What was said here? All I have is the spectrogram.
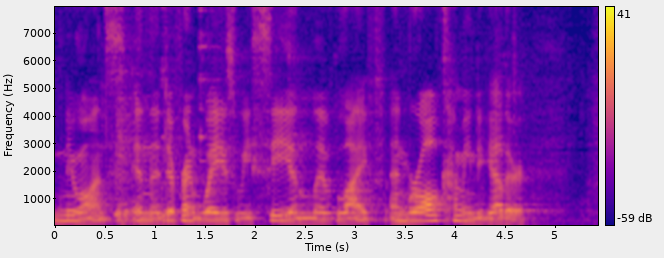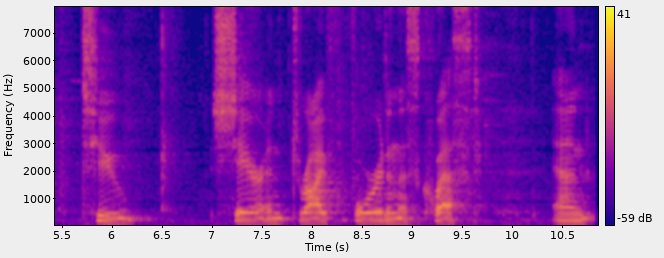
nuance in the different ways we see and live life. And we're all coming together to share and drive forward in this quest. And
